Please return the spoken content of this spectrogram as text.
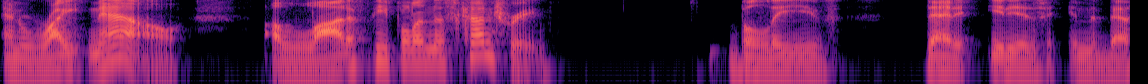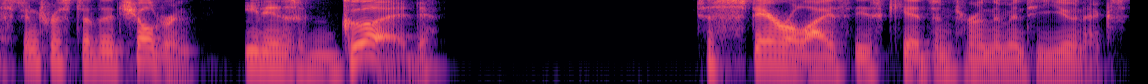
And right now, a lot of people in this country believe that it is in the best interest of the children. It is good to sterilize these kids and turn them into eunuchs.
